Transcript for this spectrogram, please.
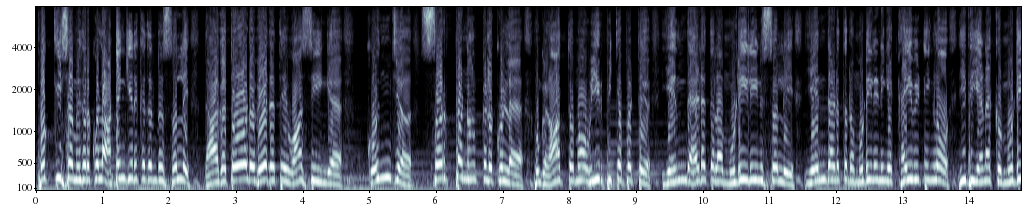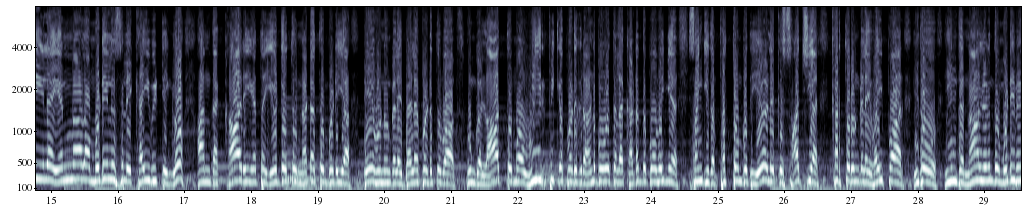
பொக்கிஷம் இதற்குள்ள அடங்கி இருக்குது என்று சொல்லி தாகத்தோடு வேதத்தை வாசிங்க கொஞ்ச சொற்ப நாட்களுக்குள்ள உங்கள் ஆத்மா உயிர்ப்பிக்கப்பட்டு எந்த இடத்துல முடியலன்னு சொல்லி எந்த இடத்துல முடியல நீங்க கைவிட்டீங்களோ இது எனக்கு முடியல என்னால முடியல சொல்லி கைவிட்டீங்களோ அந்த காரியத்தை எடுத்து நடத்தும்படியா தேவன் உங்களை பலப்படுத்துவா. உங்கள் ஆத்மா உயிர்ப்பிக்கப்படுகிற அனுபவத்துல கடந்து போவீங்க. சங்கீதம் பத்தொன்பது ஏழுக்கு சாட்சியா கர்த்தர் உங்களை வைப்பார். இதோ இந்த நாளிலிருந்து முடிவு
